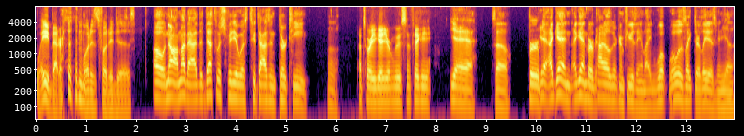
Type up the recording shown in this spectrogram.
way better than what his footage is. Oh no, my bad. The Death Wish video was 2013. Hmm. That's where you get your Moose and Figgy. Yeah. So For yeah, again, again, the Furby. titles are confusing. Like, what what was like their latest video?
